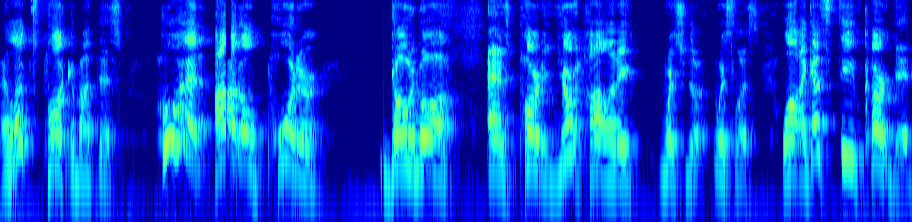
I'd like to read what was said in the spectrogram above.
And let's talk about this. Who had Otto Porter going off as part of your holiday wish, wish list? Well, I guess Steve Kerr did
